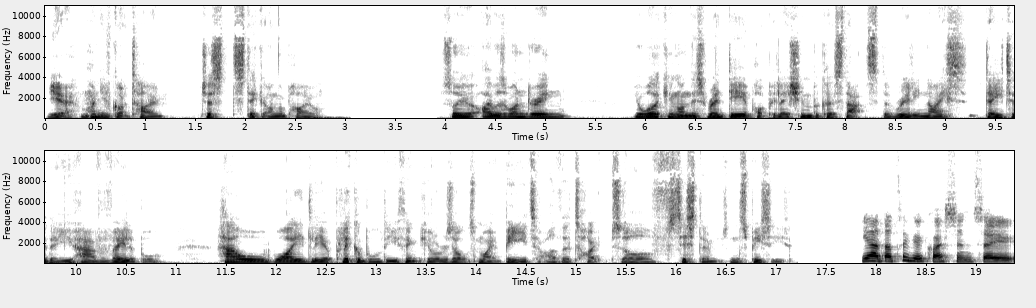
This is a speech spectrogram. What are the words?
Yeah, when you've got time, just stick it on the pile. So I was wondering, you're working on this red deer population because that's the really nice data that you have available. How widely applicable do you think your results might be to other types of systems and species? Yeah, that's a good question. So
